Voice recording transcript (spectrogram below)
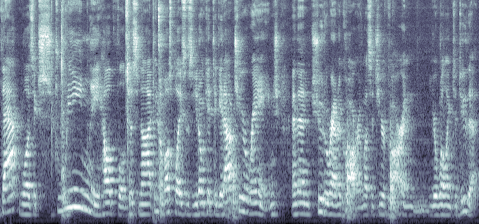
that was extremely helpful, just not, you know, most places you don't get to get out to your range and then shoot around a car unless it's your car and you're willing to do that.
